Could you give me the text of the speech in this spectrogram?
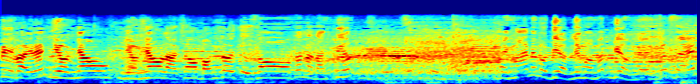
Nó bị vậy đấy, nhường nhau nhường nhau là cho bóng rơi tự do, rất là đáng tiếc. Đánh mãi mới một điểm, nhưng mà mất điểm này rất dễ.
